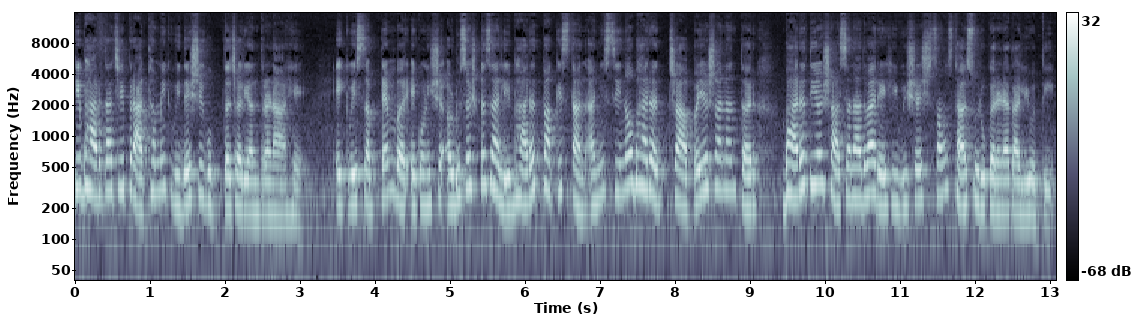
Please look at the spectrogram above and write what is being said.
ही भारताची प्राथमिक विदेशी गुप्तचर यंत्रणा आहे. एकवीस सप्टेंबर एकोणीसशे अडुसष्ट साली भारत पाकिस्तान आणि सिनो भारतच्या अपयशानंतर भारतीय शासनाद्वारे ही विशेष संस्था सुरू करण्यात आली होती.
